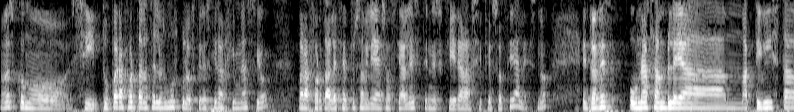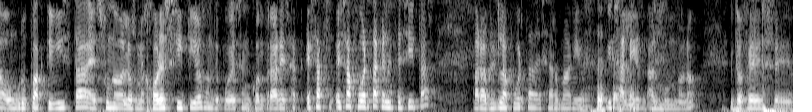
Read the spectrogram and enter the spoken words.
¿no? Es como si tú para fortalecer los músculos tienes que ir al gimnasio, para fortalecer tus habilidades sociales tienes que ir a sitios sociales, ¿no? Entonces, una asamblea mm, activista o un grupo activista es uno de los mejores sitios donde puedes encontrar esa, esa, esa fuerza que necesitas para abrir la puerta de ese armario y salir al mundo, ¿no? Entonces, eh,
